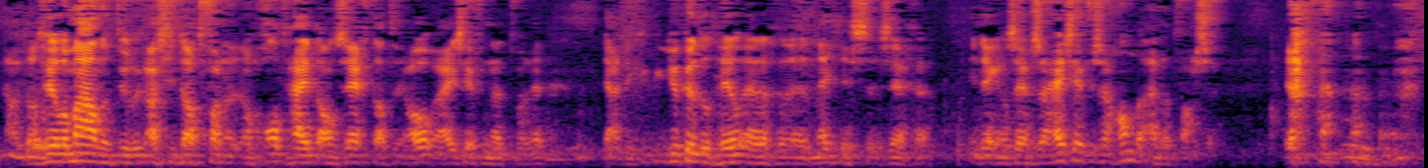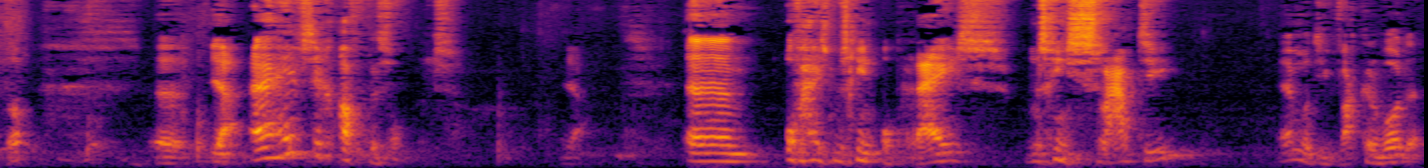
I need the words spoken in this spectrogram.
nou, dat is helemaal natuurlijk, als je dat van een godheid dan zegt, dat, oh, hij is even net. Ja, je kunt dat heel erg uh, netjes zeggen. In het Engels zeggen ze, hij is even zijn handen aan het wassen. Ja, toch? Ja, hij heeft zich afgezonderd. Ja. Um, of hij is misschien op reis, misschien slaapt hij. Hè, moet hij wakker worden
